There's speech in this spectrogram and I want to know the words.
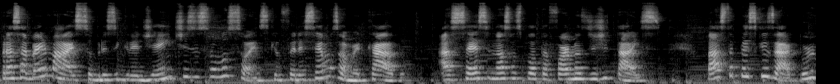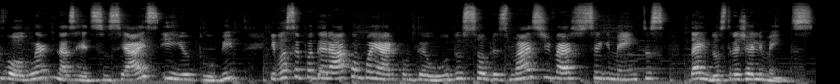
Para saber mais sobre os ingredientes e soluções que oferecemos ao mercado, acesse nossas plataformas digitais. Basta pesquisar por Vogler nas redes sociais e YouTube e você poderá acompanhar conteúdos sobre os mais diversos segmentos da indústria de alimentos.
